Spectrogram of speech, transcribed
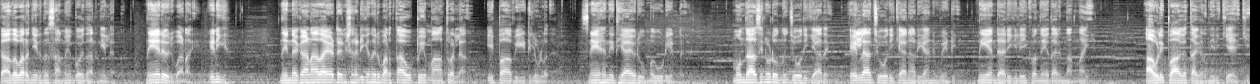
കഥ പറഞ്ഞിരുന്ന സമയം പോയത് അറിഞ്ഞില്ല. നേരെ ഒരുപാടായി. എണീക്ക്. നിന്നെ കാണാതായ ടെൻഷൻ അടിക്കുന്ന ഒരു ഭർത്താവ് ഉപ്പയും മാത്രമല്ല ഇപ്പം ആ വീട്ടിലുള്ളത്. സ്നേഹനിധിയായ ഒരു ഉമ്മ കൂടിയുണ്ട്. മുന്താസിനോടൊന്നും ചോദിക്കാതെ എല്ലാം ചോദിക്കാൻ അറിയാനും വേണ്ടി നീ എന്റെ അരികിലേക്ക് വന്ന ഏതാനും നന്നായി. അവളിപ്പോൾ ആകെ തകർന്നിരിക്കുകയായിരിക്കും.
